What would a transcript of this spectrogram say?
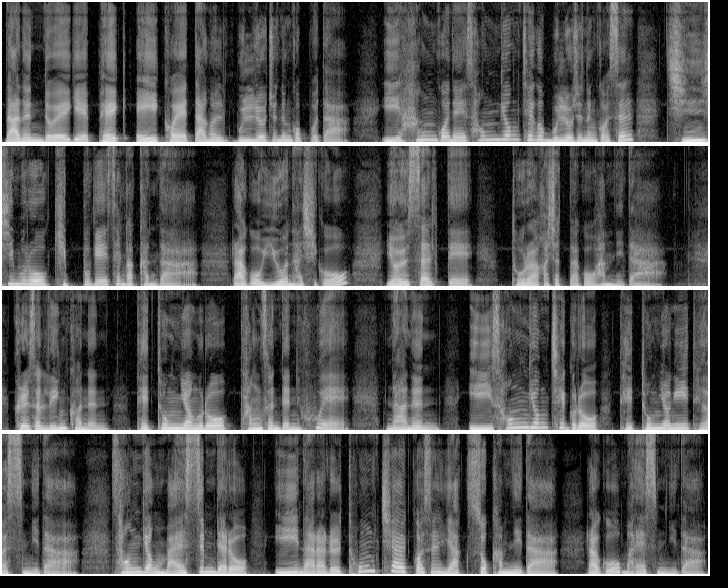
나는 너에게 100에이커의 땅을 물려주는 것보다 이 한 권의 성경책을 물려주는 것을 진심으로 기쁘게 생각한다. 라고 유언하시고 10살 때 돌아가셨다고 합니다. 그래서 링컨은 대통령으로 당선된 후에 나는 이 성경책으로 대통령이 되었습니다. 성경 말씀대로 이 나라를 통치할 것을 약속합니다. 라고 말했습니다.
